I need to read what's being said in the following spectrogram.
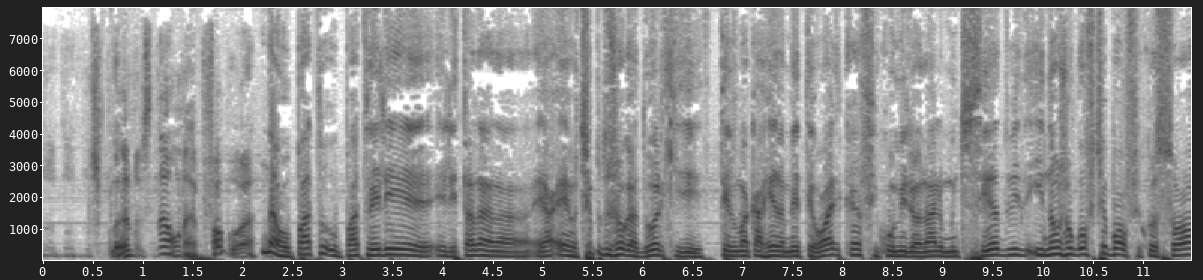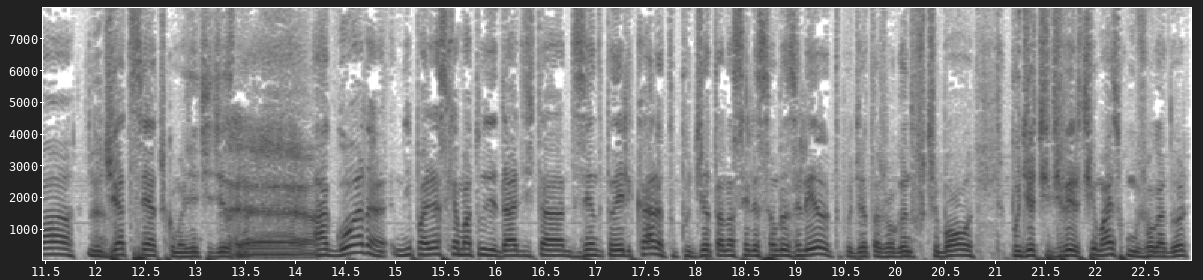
no, nos planos? Não, né? Por favor. Não, o Pato, o Pato ele, ele tá na, na é, é, o tipo do jogador que teve uma carreira meteórica, ficou milionário muito cedo e, e não jogou futebol, ficou só no é. jet set, como a gente diz, né? É. Agora, me parece que a maturidade está dizendo para ele, cara, tu podia estar tá na seleção brasileira, tu podia estar tá jogando futebol, podia te divertir mais como jogador.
